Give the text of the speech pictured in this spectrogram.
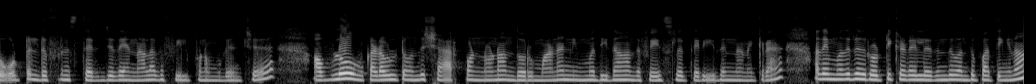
டோட்டல் டிஃப்ரென்ஸ் தெரிஞ்சது. என்னால் அதை ஃபீல் பண்ண முடிஞ்சுச்சு அவ்வளோ கடவுள்கிட்ட வந்து ஷேர் பண்ணோன்னு அந்த ஒரு மன நிம்மதி தான் அந்த ஃபேஸில் தெரியுதுன்னு நினைக்கிறேன். அதே மாதிரி ரொட்டி கடையிலேருந்து வந்து பார்த்திங்கன்னா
